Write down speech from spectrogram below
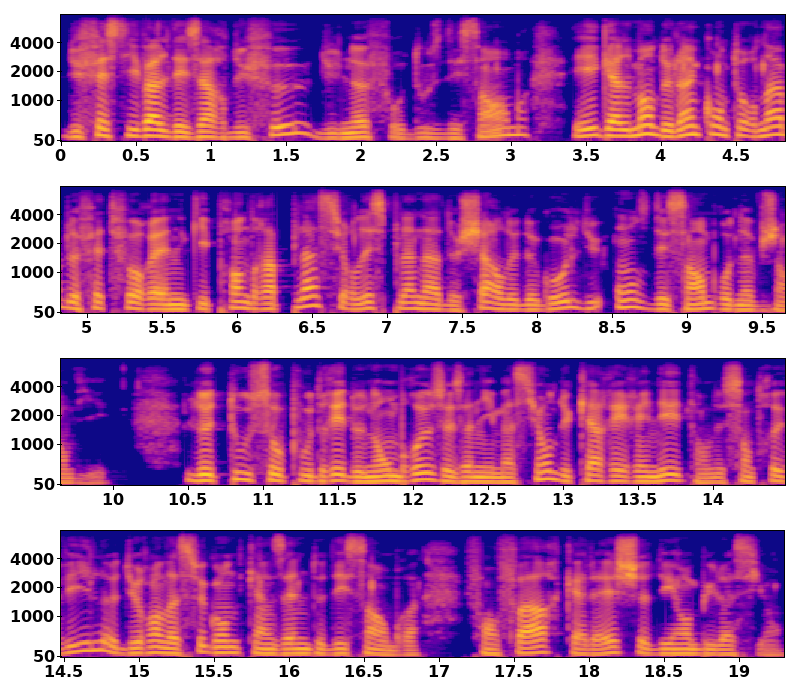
du Festival des Arts du Feu, du 9 au 12 décembre, et également de l'incontournable fête foraine qui prendra place sur l'esplanade Charles de Gaulle du 11 décembre au 9 janvier le tout saupoudré de nombreuses animations du carré René dans le centre-ville durant la seconde quinzaine de décembre, fanfares, calèches, déambulations.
